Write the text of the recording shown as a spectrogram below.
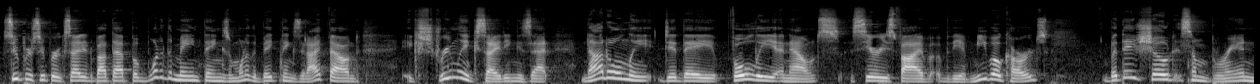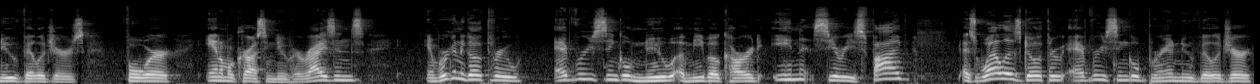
Super, super excited about that, but one of the main things and one of the big things that I found extremely exciting is that not only did they fully announce Series 5 of the Amiibo cards, but they showed some brand new villagers for Animal Crossing New Horizons and we're going to go through every single new amiibo card in Series 5, as well as go through every single brand new villager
